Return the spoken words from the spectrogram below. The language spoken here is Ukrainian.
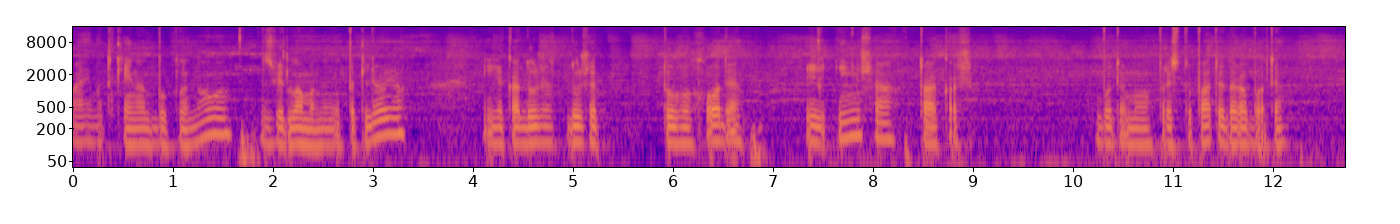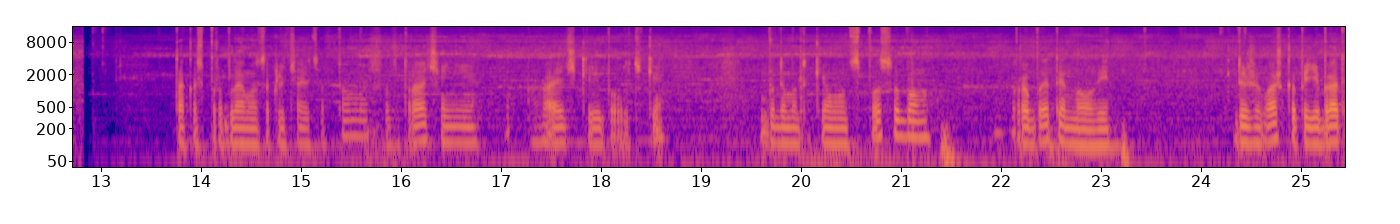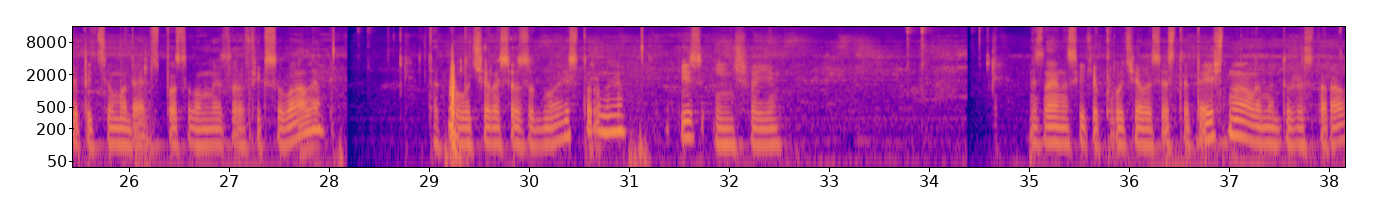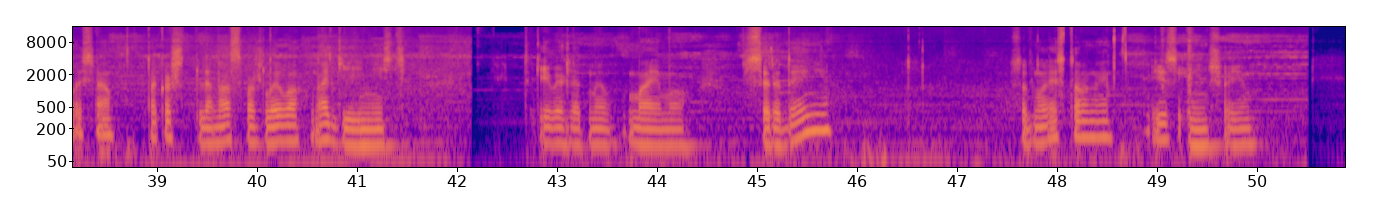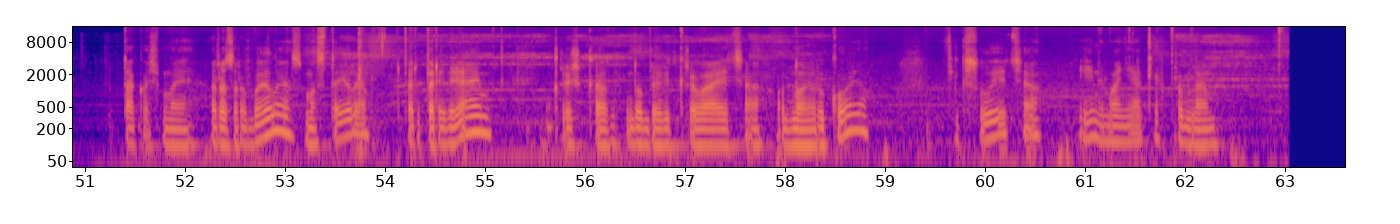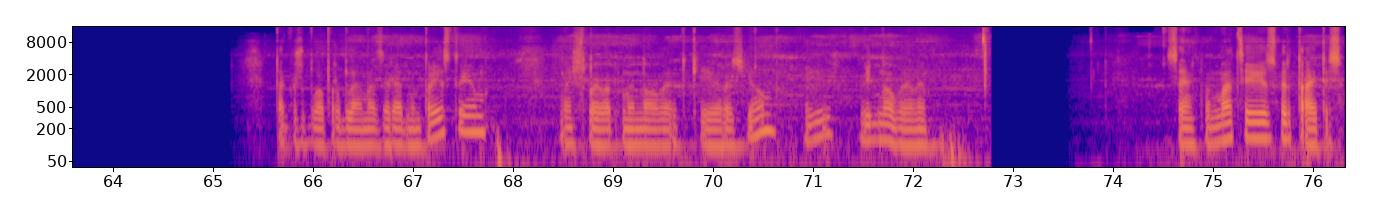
Маємо такий ноутбук Lenovo з відломаною петлею, яка дуже дуже туго ходить. І інша також. Будемо приступати до роботи. Також проблема заключається в тому, що втрачені гаєчки і болтики. Будемо таким от способом робити нові. Дуже важко підібрати під цю модель. Способом ми зафіксували. Так вийшло з одної сторони і з іншої. Не знаю наскільки вийшло естетично, але ми дуже старалися. Також для нас важлива надійність. Такий вигляд ми маємо всередині, з одної сторони і з іншої. Також ми розробили, змастили, тепер перевіряємо. Кришка добре відкривається одною рукою, фіксується і немає ніяких проблем. Також була проблема з зарядним пристроєм. Знайшли от ми новий такий розйом і відновили. За інформацією звертайтеся.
